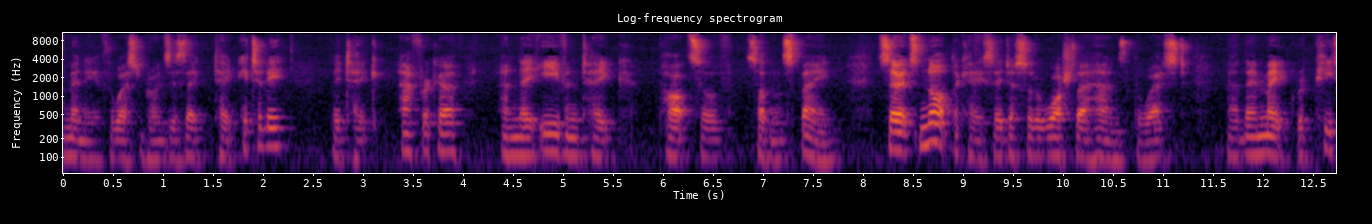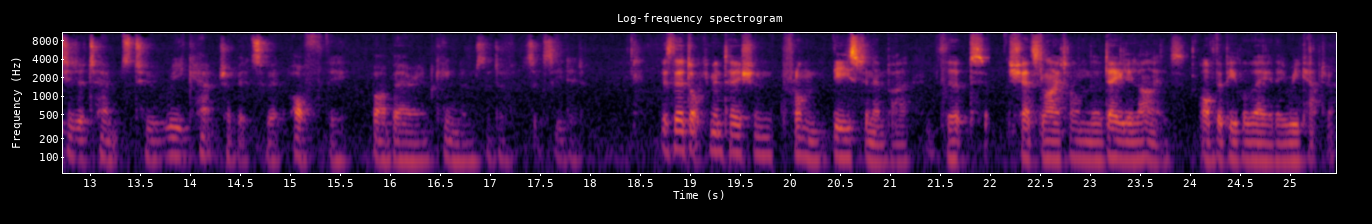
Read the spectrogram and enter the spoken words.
many of the Western provinces. They take Italy, they take Africa, and they even take parts of southern Spain. So it's not the case they just sort of wash their hands of the West. Uh, they make repeated attempts to recapture bits of it off the barbarian kingdoms that have succeeded. Is there documentation from the Eastern Empire that sheds light on the daily lives of the people they, they recapture?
